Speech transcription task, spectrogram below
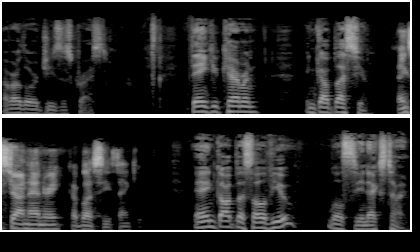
of our Lord Jesus Christ. Thank you, Cameron, and God bless you. Thanks, John Henry. God bless you. Thank you. And God bless all of you. We'll see you next time.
